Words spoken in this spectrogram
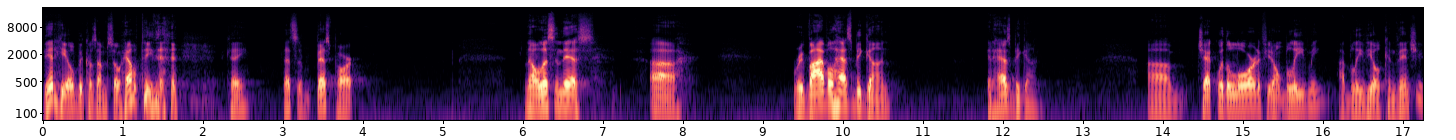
get healed because I'm so healthy. okay, that's the best part. Now, listen this. Uh, revival has begun. It has begun. Um, check with the Lord if you don't believe me. I believe He'll convince you.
